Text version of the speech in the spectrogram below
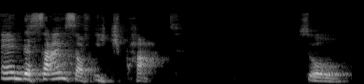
and the size of each part. So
